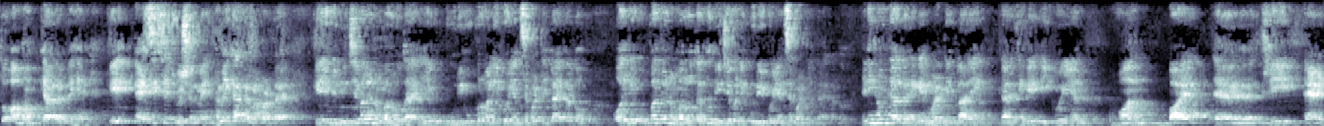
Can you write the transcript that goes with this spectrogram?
तो अब हम क्या करते हैं कि ऐसी सिचुएशन में हमें क्या करना पड़ता है? कि ये जो नीचे वाला नंबर होता है, ये पूरी ऊपर वाली इक्वेशन से मल्टीप्लाई कर दो, और ये ऊपर जो नंबर होता है, वो नीचे वाली पूरी इक्वेशन से मल्टीप्लाई कर दो। यानी हम क्या करेंगे? मल्टीप्लाई क्या लिखेंगे? Equation one by three and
